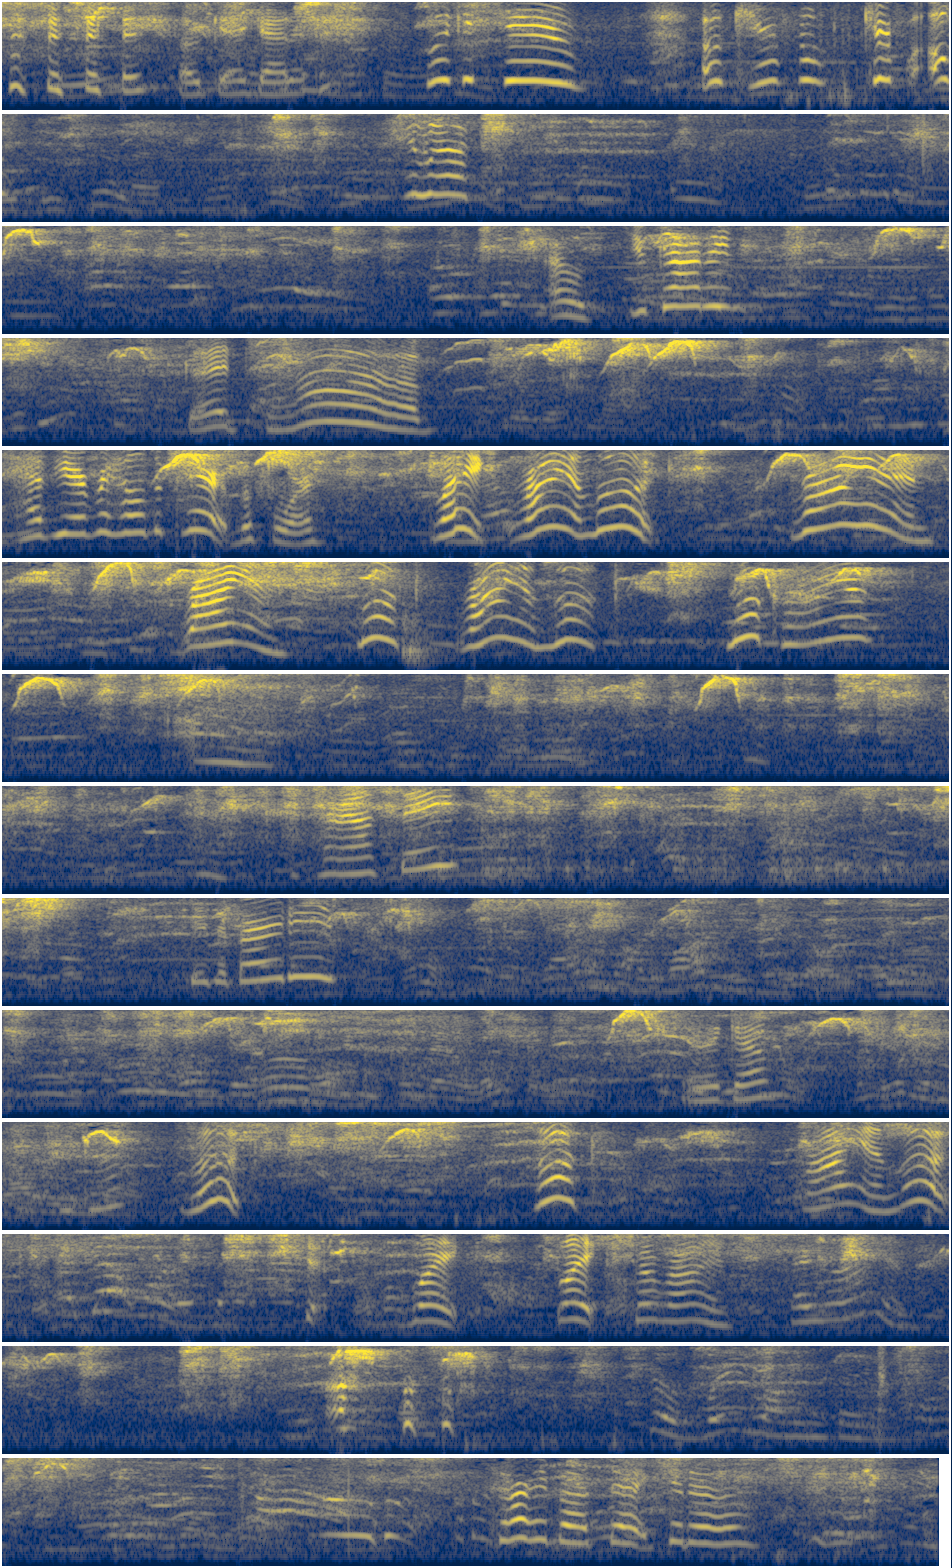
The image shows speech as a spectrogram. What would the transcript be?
okay, I got it. Look at you. Oh, careful, careful. Oh. Hey, look. Oh, you got him. Good job. Have you ever held a parrot before? Blake, Ryan, look. Ryan. Ryan, look. Ryan, look. Look, Ryan. Oh. Turn see? See the birdies? There we go. Look. Look. Ryan, look. Sh Blake. Blake, show Ryan. Hey, Ryan. Sorry about that, kiddo.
